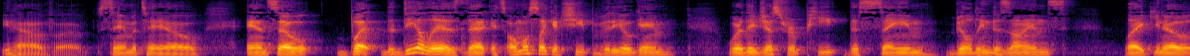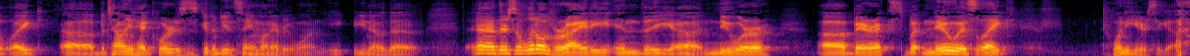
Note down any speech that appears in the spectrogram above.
you have uh, San Mateo. And so, but the deal is that it's almost like a cheap video game where they just repeat the same building designs like you know like uh, battalion headquarters is going to be the same on everyone you, you know the uh, there's a little variety in the uh, newer uh, barracks but new is like 20 years ago.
